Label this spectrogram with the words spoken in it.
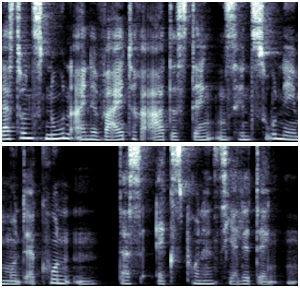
Lasst uns nun eine weitere Art des Denkens hinzunehmen und erkunden, das exponentielle Denken.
